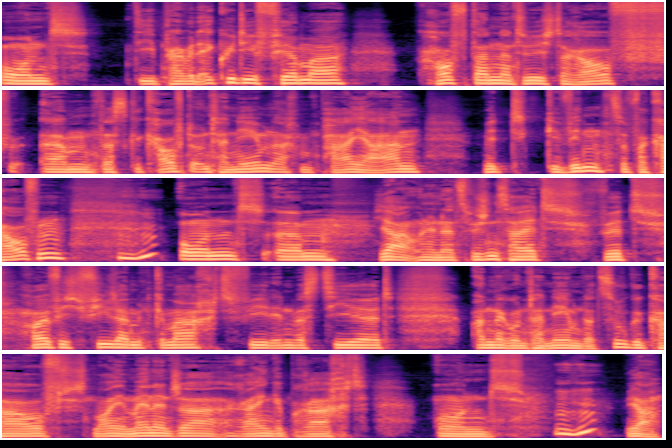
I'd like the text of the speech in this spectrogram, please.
und die Private Equity Firma hofft dann natürlich darauf, ähm, das gekaufte Unternehmen nach ein paar Jahren mit Gewinn zu verkaufen. Mhm. Und ähm, ja, und in der Zwischenzeit wird häufig viel damit gemacht, viel investiert, andere Unternehmen dazugekauft, neue Manager reingebracht und mhm. ja.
